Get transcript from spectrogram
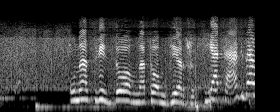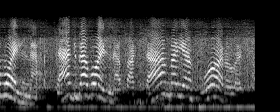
У нас весь дом на том держит. Я так довольна, так довольна, по самое горлышко.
